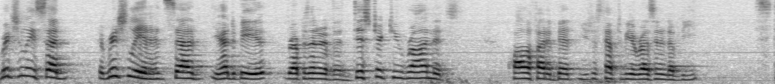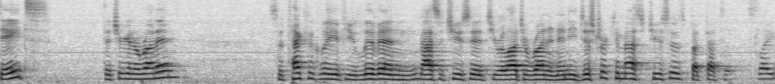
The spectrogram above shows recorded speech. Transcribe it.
Originally said, originally it had said you had to be a representative of the district you run, it's qualified a bit. You just have to be a resident of the state that you're going to run in. So technically, if you live in Massachusetts, you're allowed to run in any district in Massachusetts, but that's a slight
